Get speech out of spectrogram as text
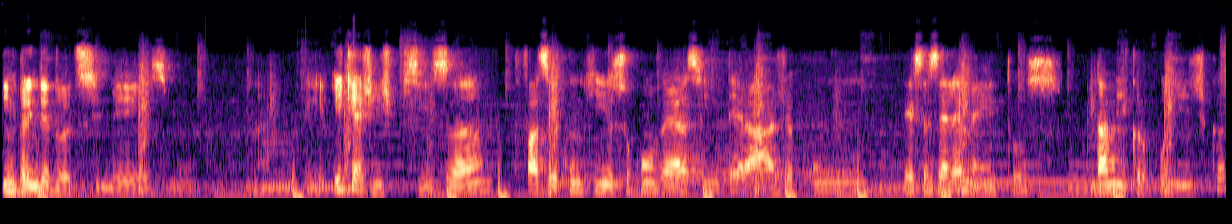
empreendedor de si mesmo, né? e que a gente precisa fazer com que isso converse e interaja com esses elementos da micropolítica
